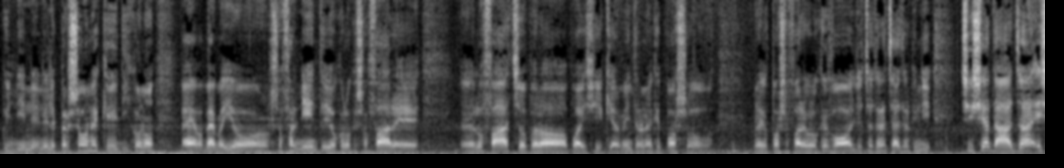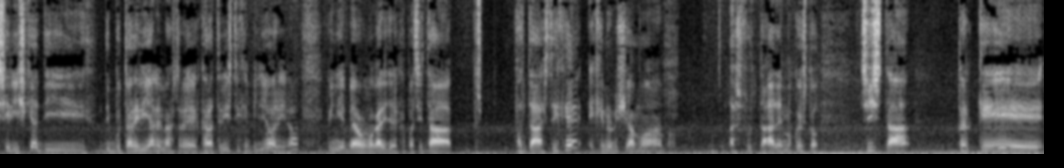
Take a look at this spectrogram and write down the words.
quindi nelle persone che dicono eh vabbè ma io non so fare niente, io quello che so fare eh, lo faccio, però poi sì, chiaramente non è che posso, non è che posso fare quello che voglio, eccetera, eccetera, quindi ci si adagia e si rischia di, di buttare via le nostre caratteristiche migliori, no? Quindi abbiamo magari delle capacità fantastiche e che non riusciamo a, a sfruttare, ma questo ci sta perché,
